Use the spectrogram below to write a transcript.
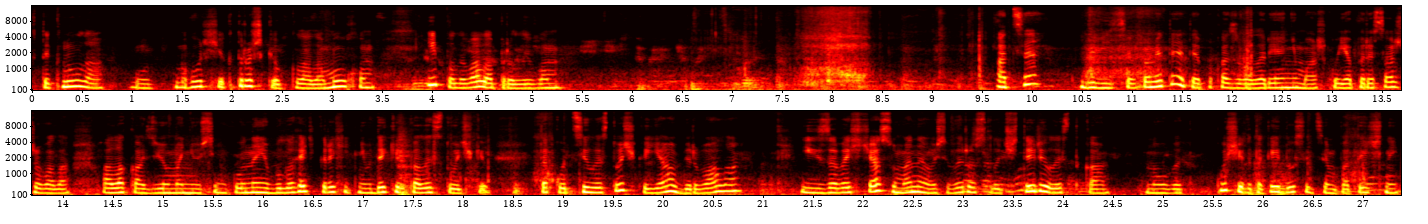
втикнула у горщик, трошки обклала мухом і поливала проливом. А це, дивіться, пам'ятаєте, я показувала реанімашку, я пересаджувала алаказію манюсіньку. У неї було геть крихітні декілька листочків. Так от ці листочки я обірвала, і за весь час у мене ось виросло 4 листка нових. Кущик такий досить симпатичний.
